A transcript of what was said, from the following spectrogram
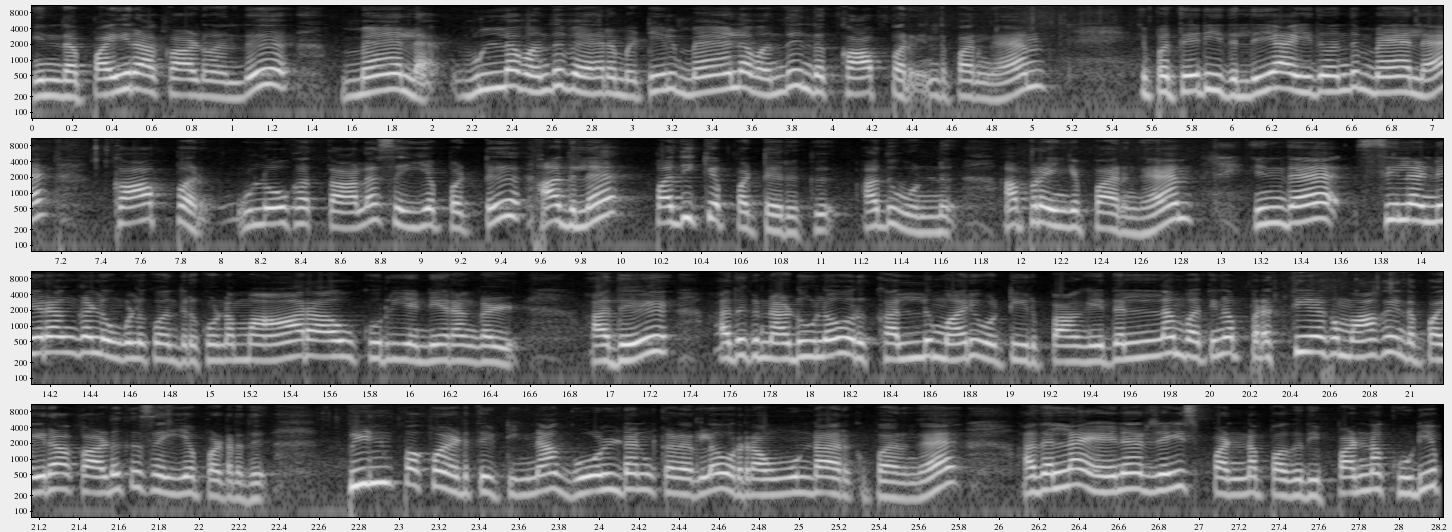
இந்த பைரா கார்டு வந்து மேலே உள்ளே வந்து வேறு மெட்டீரியல் மேலே வந்து இந்த காப்பர் இந்த பாருங்கள் இப்போ தெரியுது இல்லையா? இது வந்து மேலே காப்பர் உலோகத்தால் செய்யப்பட்டு அதில் பதிக்கப்பட்டு இருக்குது அது ஒன்று அப்புறம் இங்கே பாருங்கள் இந்த சில நிறங்கள் உங்களுக்கு வந்திருக்கும். நம்ம ஆறாவுக்குரிய நிறங்கள். அது அதுக்கு நடுவில் ஒரு கல் மாதிரி ஒட்டியிருப்பாங்க. இதெல்லாம் பார்த்தீங்கன்னா பிரத்யேகமாக இந்த பைரா காடுக்கு செய்யப்படுறது. பின்பக்கம் எடுத்துக்கிட்டிங்கன்னா கோல்டன் கலரில் ஒரு ரவுண்டாக இருக்குது பாருங்கள் அதெல்லாம் எனர்ஜைஸ் பண்ண பகுதி பண்ணக்கூடிய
